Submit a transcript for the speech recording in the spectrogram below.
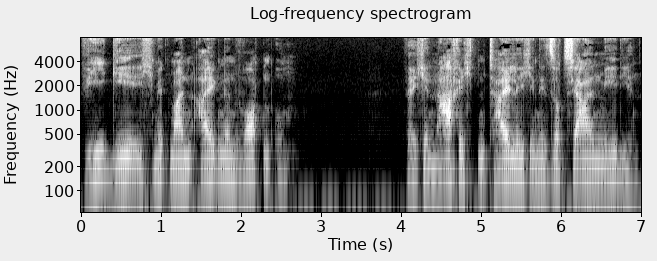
Wie gehe ich mit meinen eigenen Worten um? Welche Nachrichten teile ich in den sozialen Medien?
